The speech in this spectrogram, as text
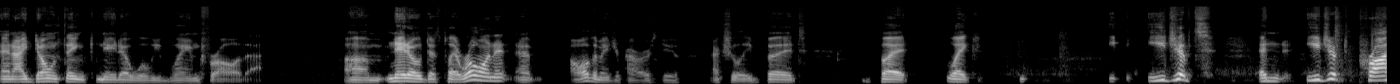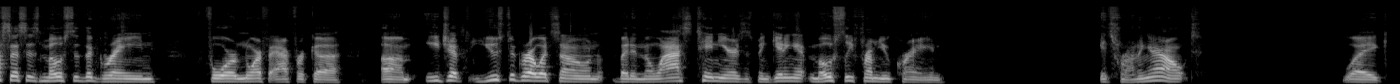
and I don't think NATO will be blamed for all of that. Um, NATO does play a role in it. Uh, all the major powers do, actually, but but like E- Egypt and Egypt processes most of the grain for North Africa. Um, Egypt used to grow its own, but in the last 10 years, it's been getting it mostly from Ukraine. It's running out. Like,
